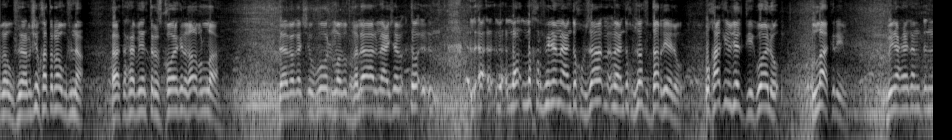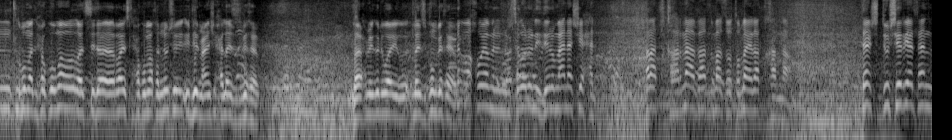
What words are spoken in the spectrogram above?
ما وقفنا ماشي بخاطرنا وقفنا. راه حنا بغينا نترزقوا ولكن غالب الله. دابا كتشوفوا المازوت غلا المعيشه الأخر فينا ما عنده خبزة ما عنده خبزة في الدار ديالو. واخا كيلو ديال الديك والو. الله كريم. بينا حنا كنطلبوا من الحكومة وهذا السيد الرئيس الحكومة خنوش يدير معنا شي حل الله يجزيه بخير. الله يرحم يقول الله يجزيكم بخير. اخويا من المسؤولين يديروا معنا شي حل. راه تقهرنا بهذا المازوت والله الا تقهرنا. تنشدوا شي ريال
